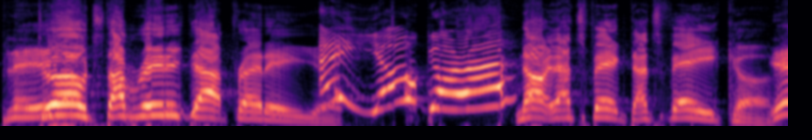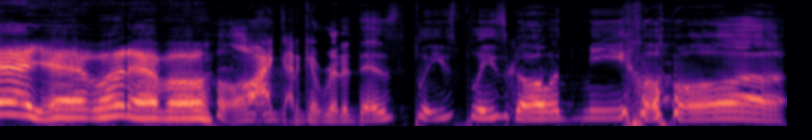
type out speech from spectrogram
please. Dude, stop reading that, Freddy. Hey, yo, Gara. No, that's fake. That's fake. Yeah, yeah, whatever. Oh, I gotta get rid of this. Please, please go with me. I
